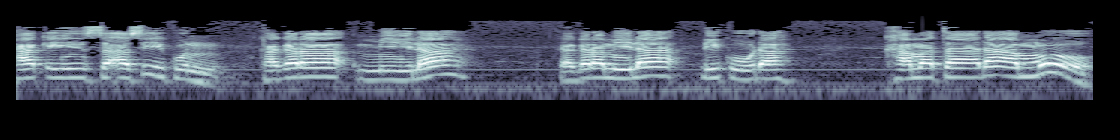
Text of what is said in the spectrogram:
haqiinsa asii kun ka gara miilaa ka gara miilaa dhiquudha ka mataadha ammoo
